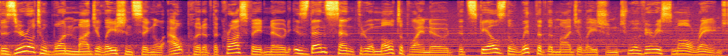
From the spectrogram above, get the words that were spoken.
The 0 to 1 modulation signal output of the crossfade node is then sent through a multiply node that scales the width of the modulation to a very small range,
